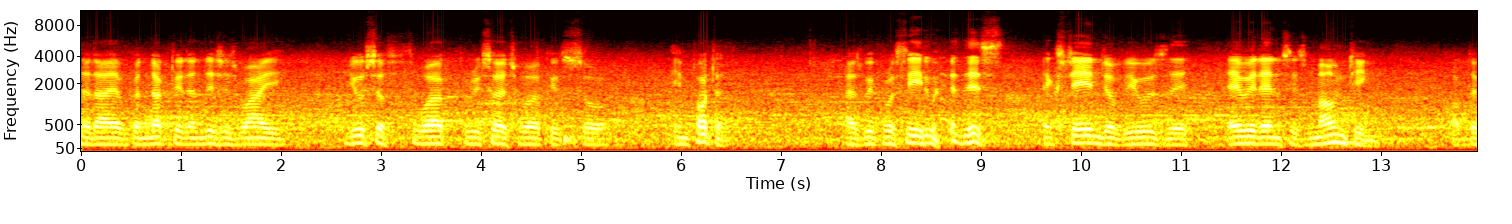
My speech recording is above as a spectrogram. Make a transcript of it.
that I have conducted, and this is why Yusuf's work, research work, is so important. As we proceed with this exchange of views, the evidence is mounting of the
